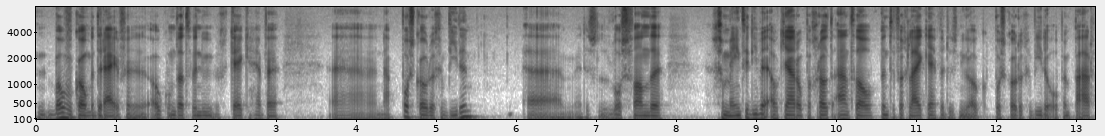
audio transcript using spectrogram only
boven komen drijven. Ook omdat we nu gekeken hebben uh, naar postcodegebieden. dus los van de gemeenten die we elk jaar op een groot aantal punten vergelijken, hebben dus nu ook postcodegebieden op een paar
